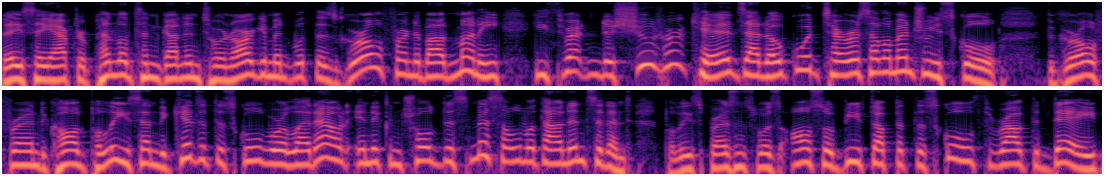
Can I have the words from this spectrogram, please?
They say after Pendleton got into an argument with his girlfriend about money, he threatened to shoot her kids at Oakwood Terrace Elementary School. The girlfriend called police, and the kids at the school were let out in a controlled dismissal without incident. Police presence was also beefed up at the school throughout the day.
